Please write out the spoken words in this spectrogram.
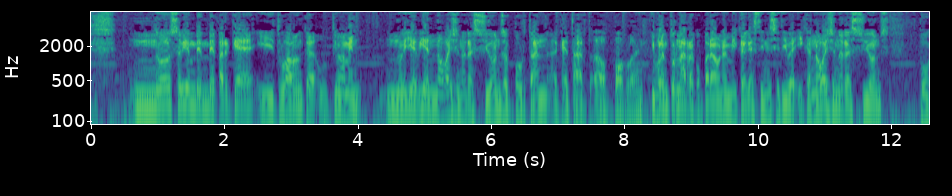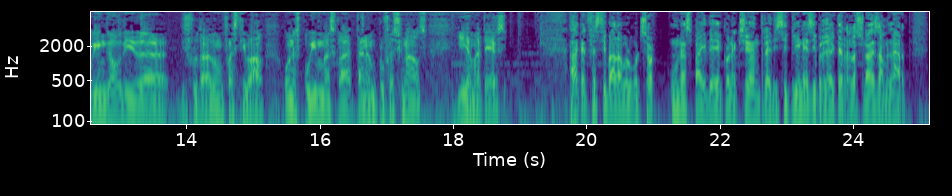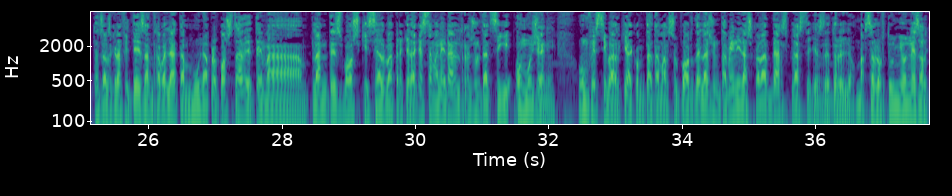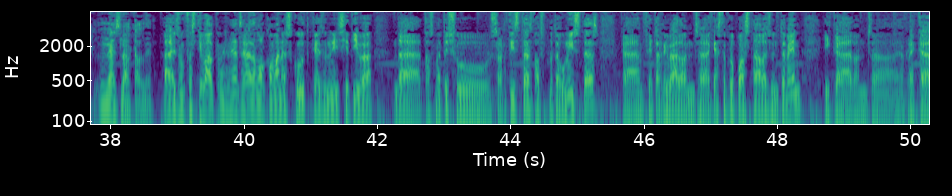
no sabíem ben bé per què i trobàvem que últimament no hi havia noves generacions aportant aquest art al poble. I volem tornar a recuperar una mica aquesta iniciativa i que noves generacions puguin gaudir de disfrutar d'un festival on es puguin mesclar tant amb professionals i amateurs aquest festival ha volgut un espai de connexió entre disciplines i projectes relacionades amb l'art. Tots els grafiters han treballat amb una proposta de tema plantes, bosc i selva perquè d'aquesta manera el resultat sigui homogeni. Un festival que ha comptat amb el suport de l'Ajuntament i l'Escola d'Arts Plàstiques de Torelló. Marcel Ortuño n'és l'alcalde. Uh, és un festival que més o menys ens agrada molt com ha nascut, que és una iniciativa de, dels mateixos artistes, dels protagonistes, que han fet arribar doncs, aquesta proposta a l'Ajuntament i que doncs, uh, jo crec que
